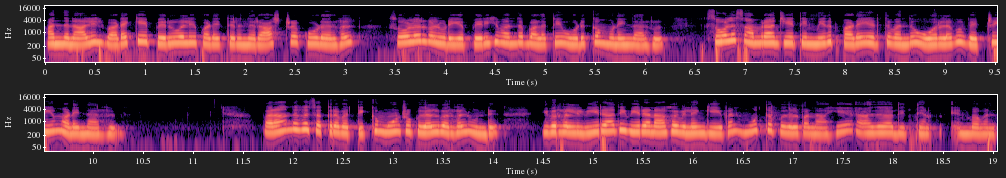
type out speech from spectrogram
அந்த நாளில் வடக்கே பெருவழி படைத்திருந்த ராஷ்டிரகூடர்கள் சோழர்களுடைய பெருகி வந்த பலத்தை ஒடுக்க முனைந்தார்கள். சோழ சாம்ராஜ்யத்தின் மீது படையெடுத்து வந்து ஓரளவு வெற்றியும் அடைந்தார்கள். பராந்தக சக்கரவர்த்திக்கு மூன்று புதல்வர்கள் உண்டு. இவர்களில் வீராதி வீரனாக விளங்கியவன் மூத்த புதல்வனாகிய ராஜாதித்யன் என்பவன்.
